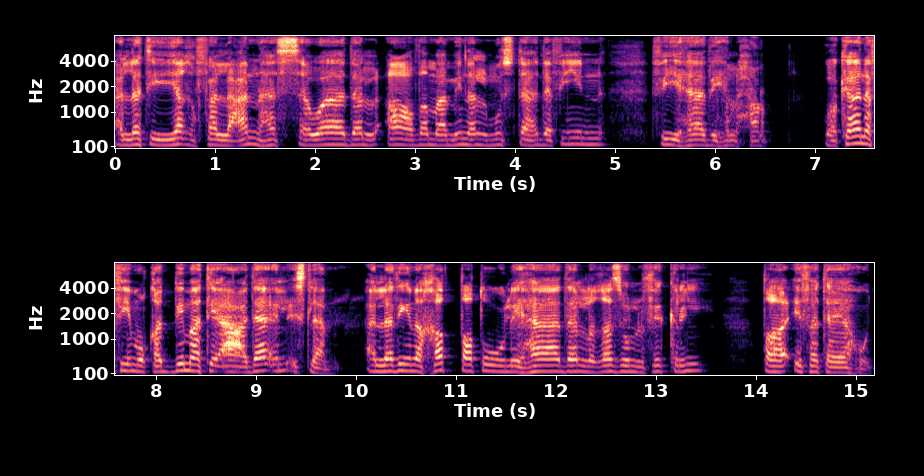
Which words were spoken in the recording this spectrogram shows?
التي يغفل عنها السواد الأعظم من المستهدفين في هذه الحرب. وكان في مقدمة أعداء الإسلام الذين خططوا لهذا الغزو الفكري طائفة يهود.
